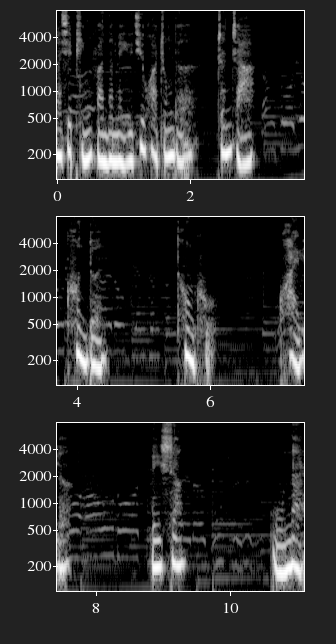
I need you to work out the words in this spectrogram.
那些平凡的每一句话中的挣扎、困顿、痛苦、快乐、悲伤。无奈，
